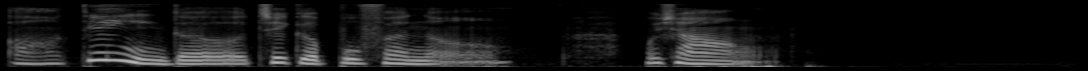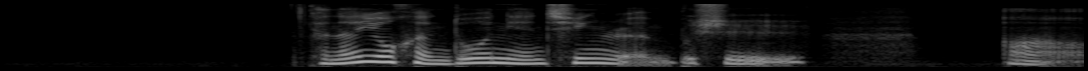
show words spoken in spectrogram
啊，电影的这个部分呢，我想可能有很多年轻人不是啊，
